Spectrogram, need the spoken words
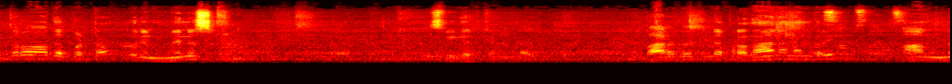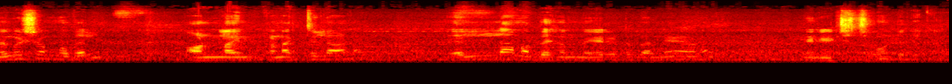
ഉത്തരവാദപ്പെട്ട ഒരു മിനിസ്റ്റർ സ്വീകരിക്കുന്നുണ്ട് ഭാരതത്തിന്റെ പ്രധാനമന്ത്രി ആ നിമിഷം മുതൽ ഓൺലൈൻ കണക്റ്റിലാണ്. എല്ലാം അദ്ദേഹം നേരിട്ട് തന്നെയാണ് നിരീക്ഷിച്ചുകൊണ്ടിരിക്കുന്നത്.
